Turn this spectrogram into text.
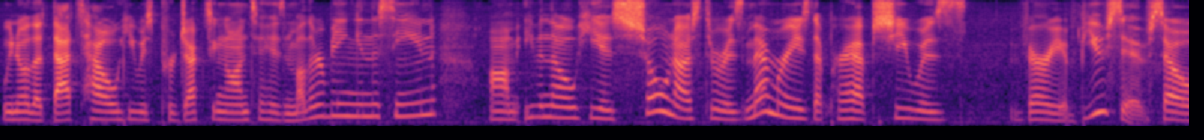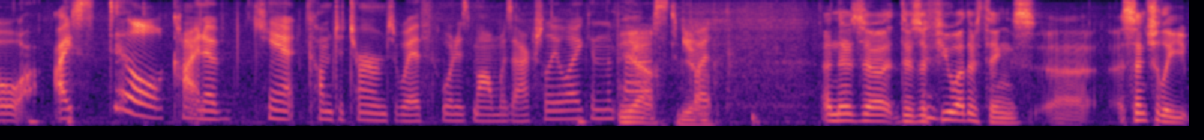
we know that that's how he was projecting onto his mother being in the scene. Um, even though he has shown us through his memories that perhaps she was very abusive. So I still kind of can't come to terms with what his mom was actually like in the Yeah. past. Yeah. But And there's a there's a few other things. Uh, essentially,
